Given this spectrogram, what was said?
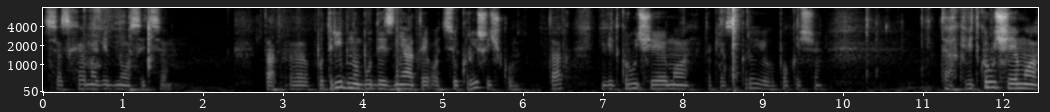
ця схема відноситься. Так, е, потрібно буде зняти оцю кришечку. Так, відкручуємо. Так, я закрию його поки що. Так, відкручуємо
